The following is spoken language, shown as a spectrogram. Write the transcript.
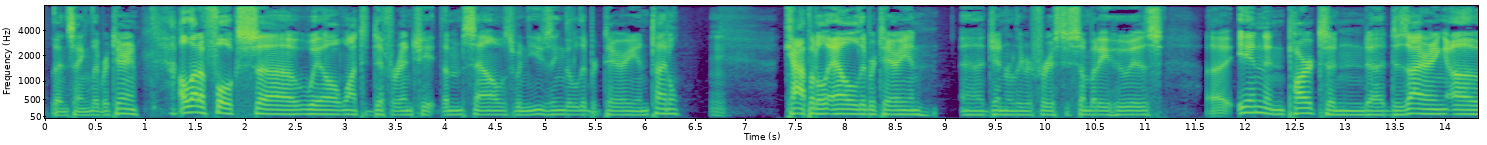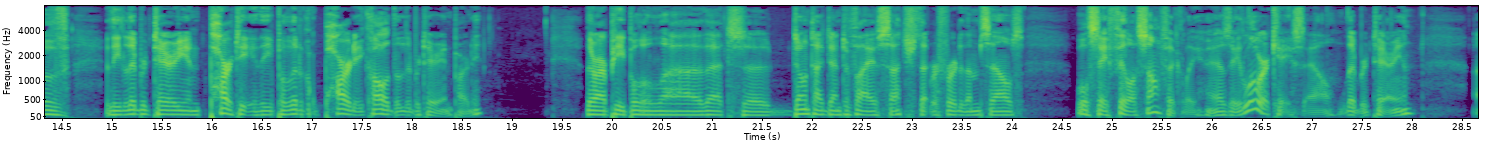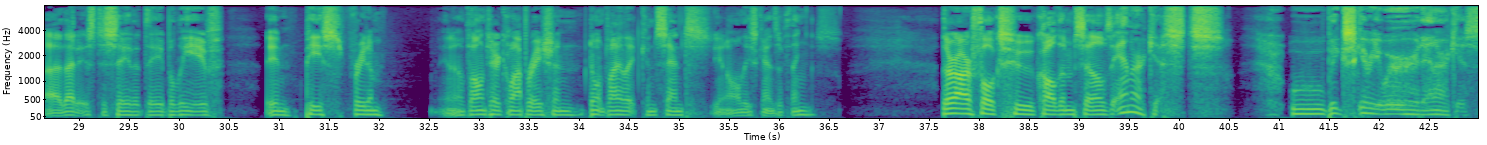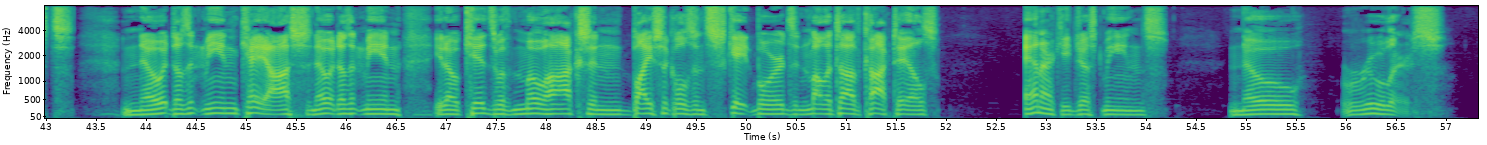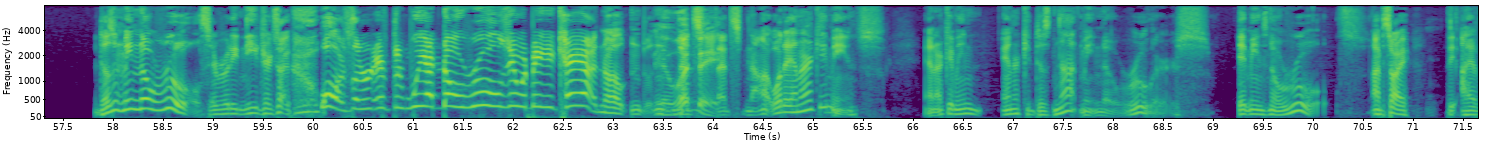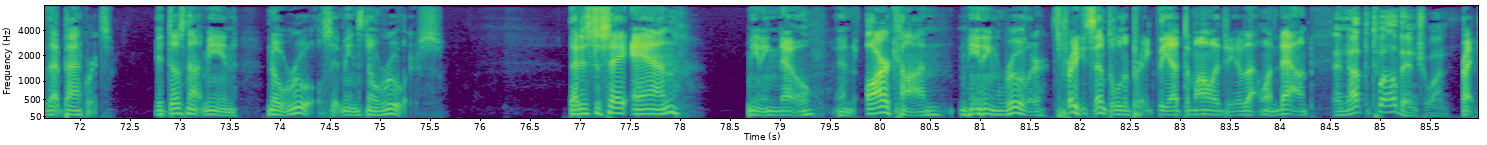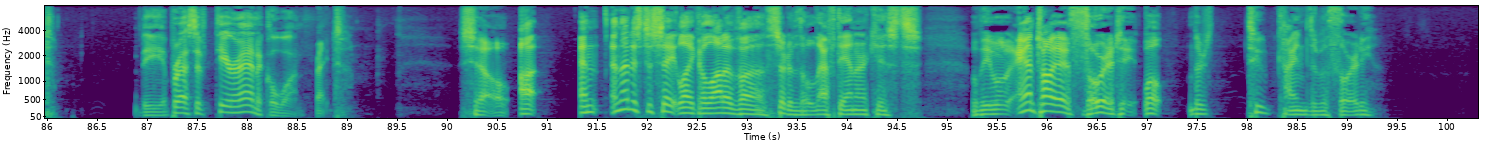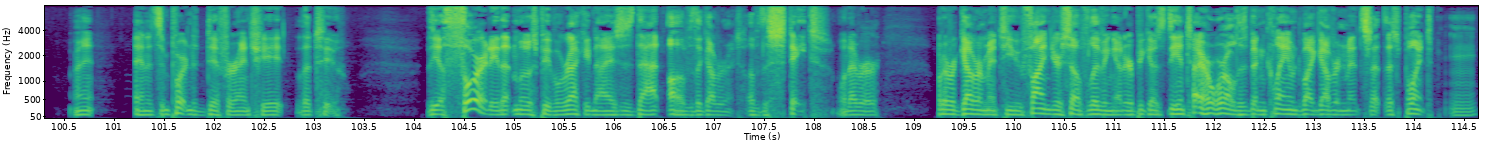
than saying libertarian. A lot of folks uh, will want to differentiate themselves when using the libertarian title. Mm. Capital L libertarian uh, generally refers to somebody who is uh, in and part and uh, desiring of the Libertarian Party, the political party called the Libertarian Party. There are people uh, that uh, don't identify as such, that refer to themselves, we'll say philosophically, as a lowercase l libertarian. Uh, that is to say that they believe in peace, freedom, you know, voluntary cooperation, don't violate consent, you know, all these kinds of things. There are folks who call themselves anarchists. Ooh, big scary word, anarchists. No, it doesn't mean chaos. No, it doesn't mean, you know, kids with mohawks and bicycles and skateboards and Molotov cocktails. Anarchy just means no rulers. It doesn't mean no rules. Everybody knee jerks like, well, if, there, if we had no rules, it would be chaos. No, mm, mm, it would that's, be. That's not what anarchy means. Anarchy mean anarchy does not mean no rulers. It means no rules. I'm sorry, the, I have that backwards. It does not mean no rules. It means no rulers. That is to say, an meaning no, and archon meaning ruler. It's pretty simple to break the etymology of that one down. And not the 12 inch one, Right. the oppressive, tyrannical one. Right. So, uh, and and that is to say, like a lot of uh, sort of the left anarchists will be well, anti-authority. Well, there's two kinds of authority, right? And it's important to differentiate the two. The authority that most people recognize is that of the government, of the state, whatever whatever government you find yourself living under, because the entire world has been claimed by governments at this point. Mhm.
